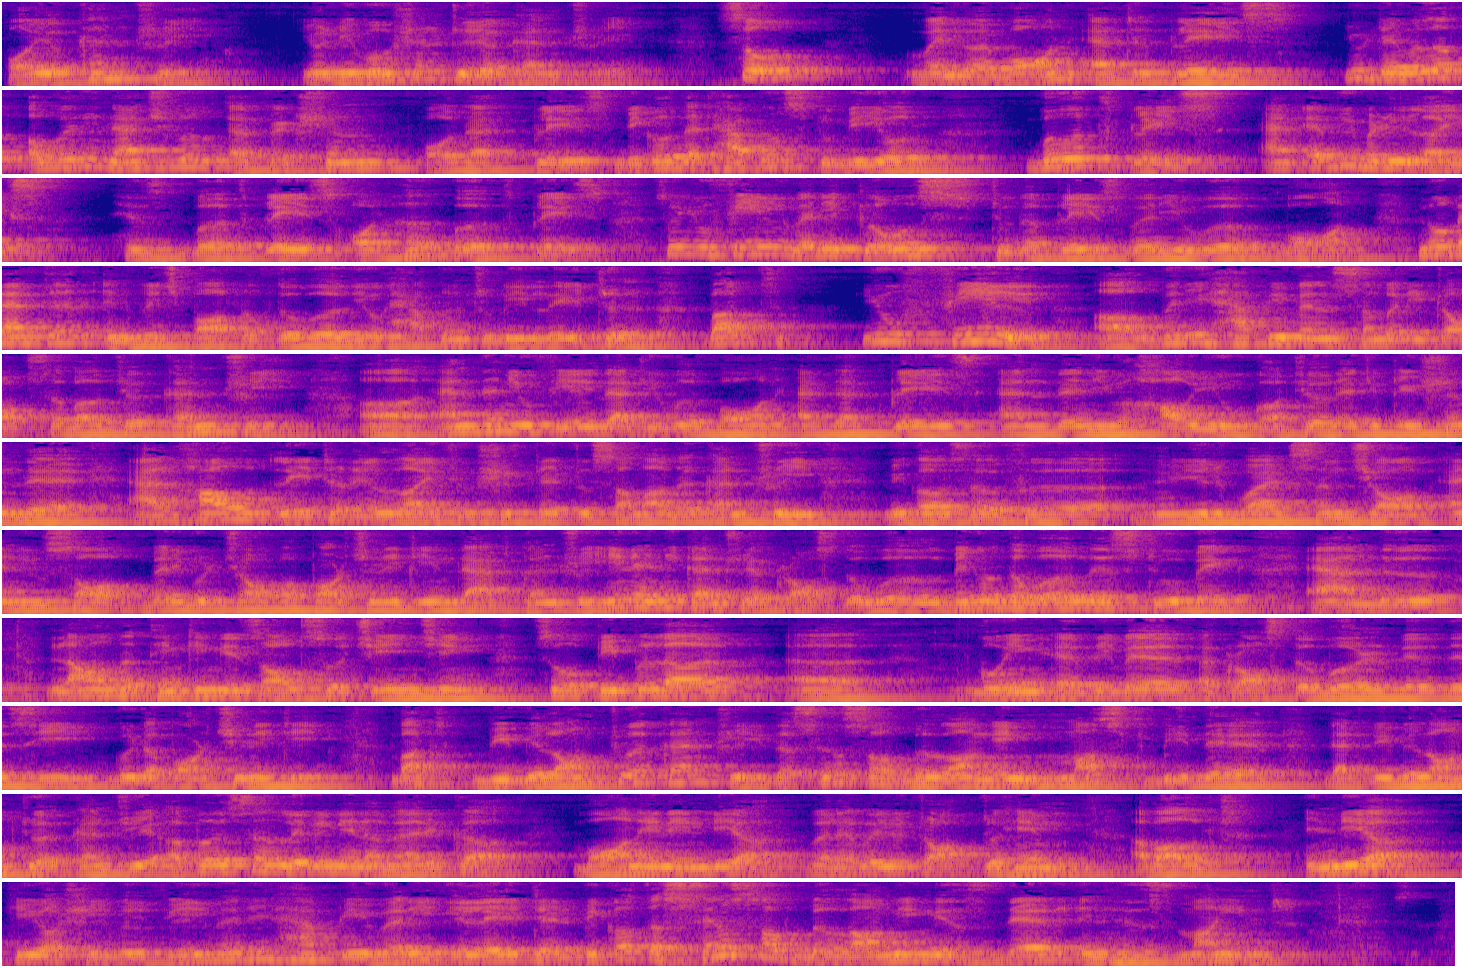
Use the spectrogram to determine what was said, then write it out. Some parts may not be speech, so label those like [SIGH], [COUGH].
for your country, your devotion to your country. So, when you are born at a place, you develop a very natural affection for that place because that happens to be your birthplace and everybody likes his birthplace or her birthplace. So you feel very close to the place where you were born. No matter in which part of the world you happen to be later, but you feel uh, very happy when somebody talks about your country. Uh, and then you feel that you were born at that place and then you how you got your education there and how later in life you shifted to some other country because of uh, you required some job and you saw very good job opportunity in that country in any country across the world because the world is too big. And uh, now the thinking is also changing. So people are uh, going everywhere across the world where they see good opportunity. But we belong to a country. The sense of belonging must be there that we belong to a country. A person living in america born in India, whenever you talk to him about India, he or she will feel very happy, very elated because the sense of belonging is there in his mind.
